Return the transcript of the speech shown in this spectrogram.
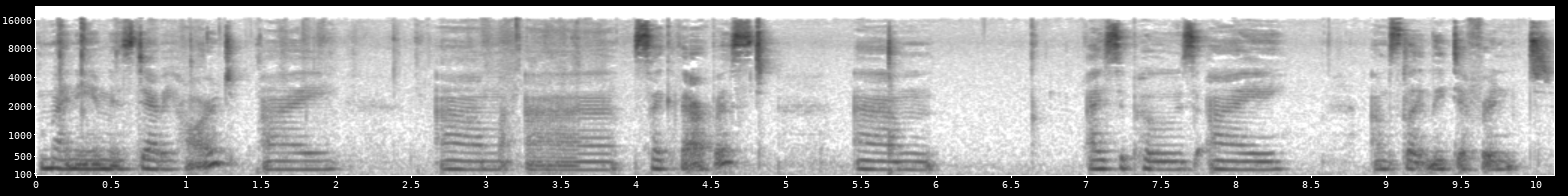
my name is Debbie Howard. I am a psychotherapist. Um, I suppose I am slightly different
